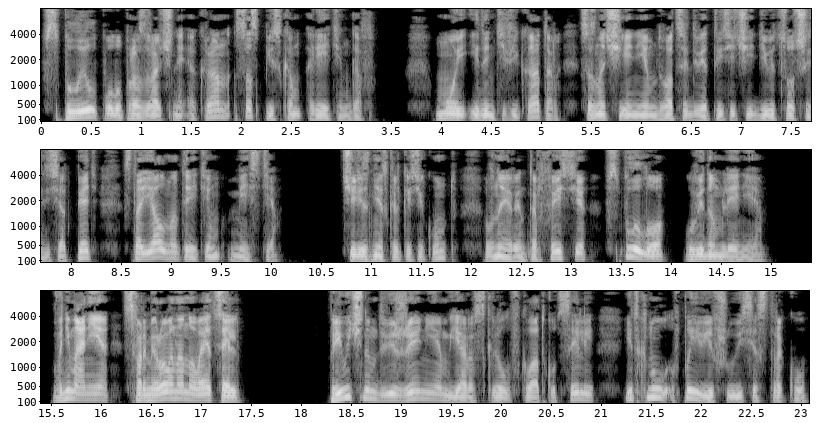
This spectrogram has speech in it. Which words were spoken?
всплыл полупрозрачный экран со списком рейтингов. Мой идентификатор со значением 22965 стоял на третьем месте. Через несколько секунд в нейроинтерфейсе всплыло уведомление. «Внимание! Сформирована новая цель!» Привычным движением я раскрыл вкладку цели и ткнул в появившуюся строку.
